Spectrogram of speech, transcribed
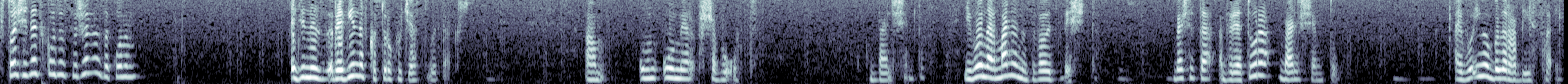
что он считается каким-то совершенно законом. Один из раввинов, которых участвует также. Um, он умер в Шавуот. Бальшемтов. Его нормально называют Бешта. Беш это аббревиатура Баль Шемту. А его имя было Раби Исраиль.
